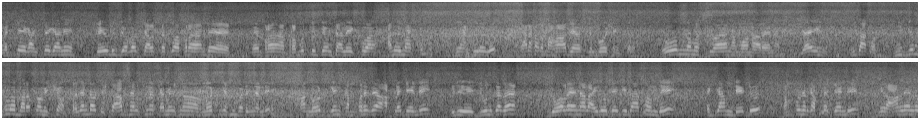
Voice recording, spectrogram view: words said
ప్రత్యేక అంతేగాని ప్రైవేట్ ఉద్యోగాలు చాలా తక్కువ ప్ర అంటే మేము ప్ర ప్రభుత్వ ఉద్యోగం చాలా ఎక్కువ అని మాత్రం నేను అంటలేదు హరహర మహాదేవ శంభో శంకర. ఓం నమ శివాయ నమో నారాయణ జై హింద్. ఇంకా ముగింపులో మరొక విషయం. ప్రజెంట్ అవుతే స్టాఫ్ సెలక్షన్ కమిషన్ నోటిఫికేషన్ పడిందండి. ఆ నోటిఫికేషన్ కంపల్సరీగా అప్లై చేయండి. ఇది జూన్ కదా. జూలై నెల ఐదో తేదీ దాకా ఉంది. ఎగ్జామ్ డేట్ కంపల్సరీగా అప్లై చేయండి. మీరు ఆన్లైన్లో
